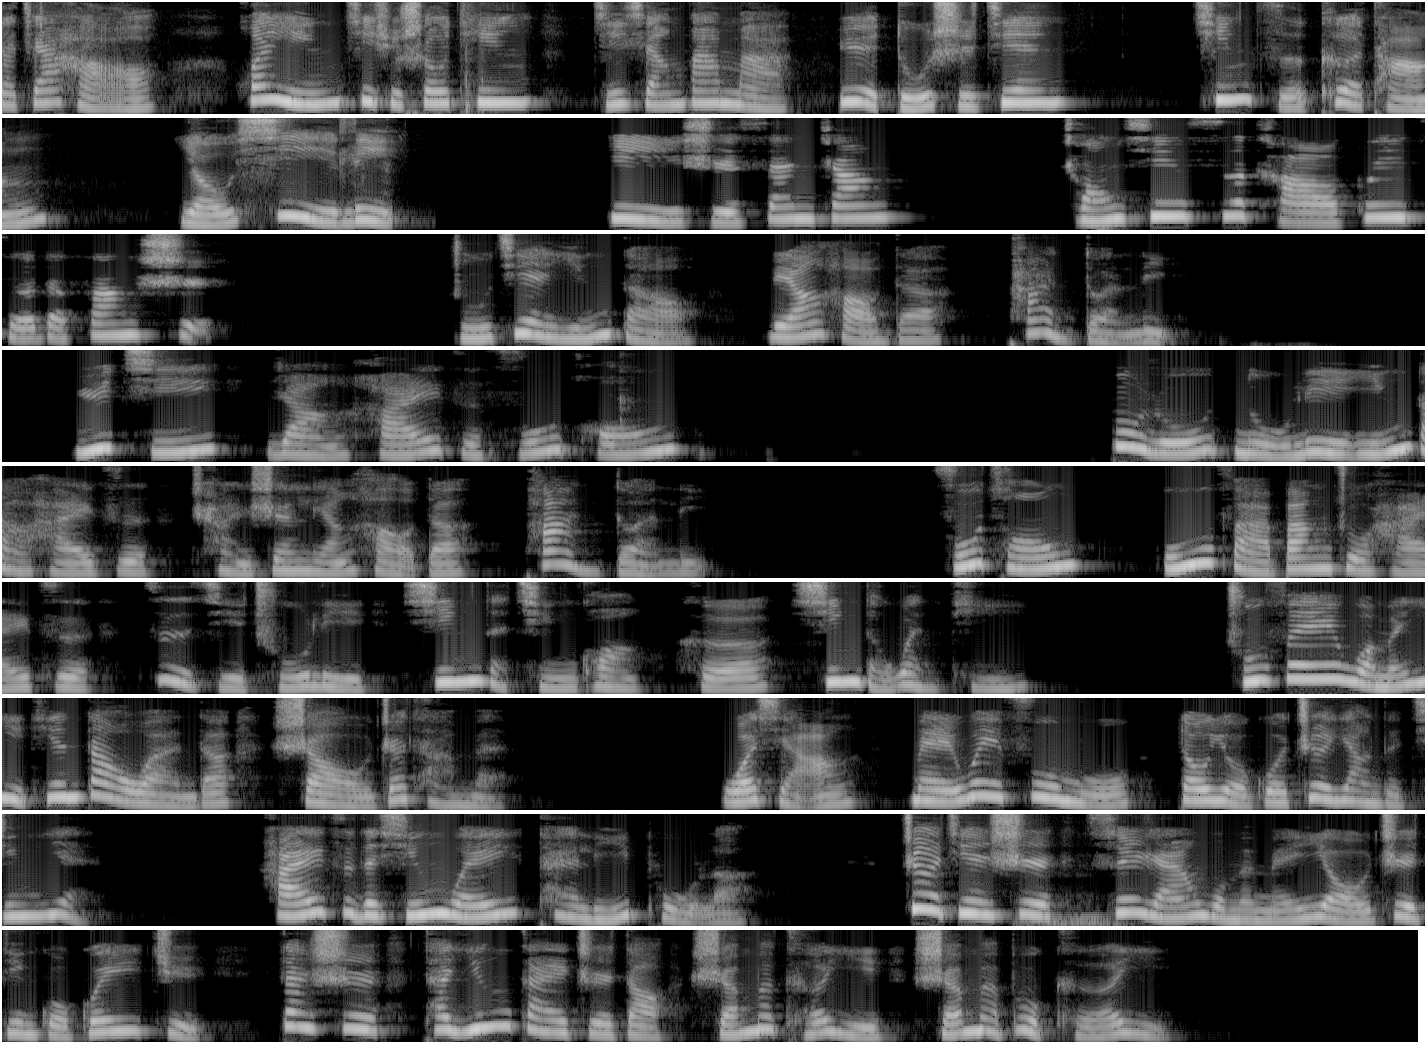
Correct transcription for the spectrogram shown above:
大家好，欢迎继续收听吉祥妈妈阅读时间亲子课堂游戏力第十三章：重新思考规则的方式，逐渐引导良好的判断力。与其让孩子服从。不如努力引导孩子产生良好的判断力。服从无法帮助孩子自己处理新的情况和新的问题，除非我们一天到晚的守着他们。我想每位父母都有过这样的经验：孩子的行为太离谱了。这件事虽然我们没有制定过规矩，但是他应该知道什么可以，什么不可以。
